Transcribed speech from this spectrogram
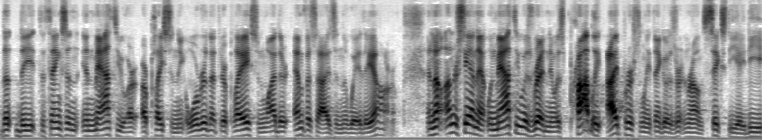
the, the, the things in, in Matthew are, are placed in the order that they're placed and why they're emphasized in the way they are. And understand that when Matthew was written, it was probably, I personally think it was written around 60 AD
